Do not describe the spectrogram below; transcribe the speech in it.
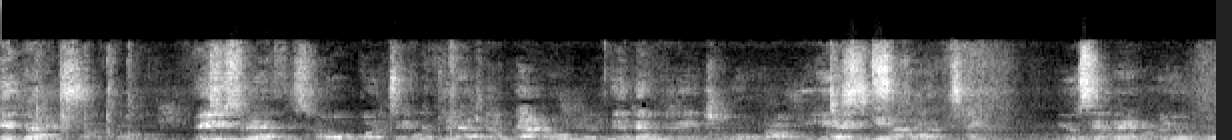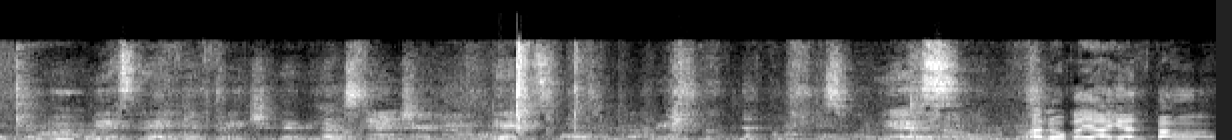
Yes. Please, let's go, go take In the, in the room. In the fridge, no. Here Just give inside. outside. You see that new Yes, there in the fridge, the black fridge. There is bottle this. Yes. Ano kaya yan? Pang...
